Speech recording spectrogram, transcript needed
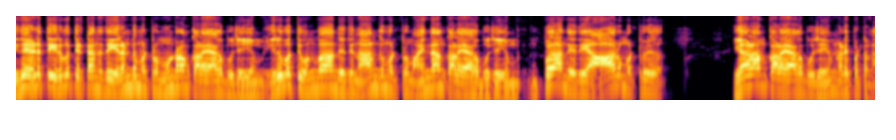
இதையடுத்து இருபத்தி எட்டாம் தேதி இரண்டு மற்றும் மூன்றாம் கால யாக பூஜையும் இருபத்தி ஒன்பதாம் தேதி நான்கு மற்றும் ஐந்தாம் கால யாக பூஜையும் முப்பதாம் தேதி ஆறு மற்றும் ஏழாம் கால யாக பூஜையும் நடைபெற்றன.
